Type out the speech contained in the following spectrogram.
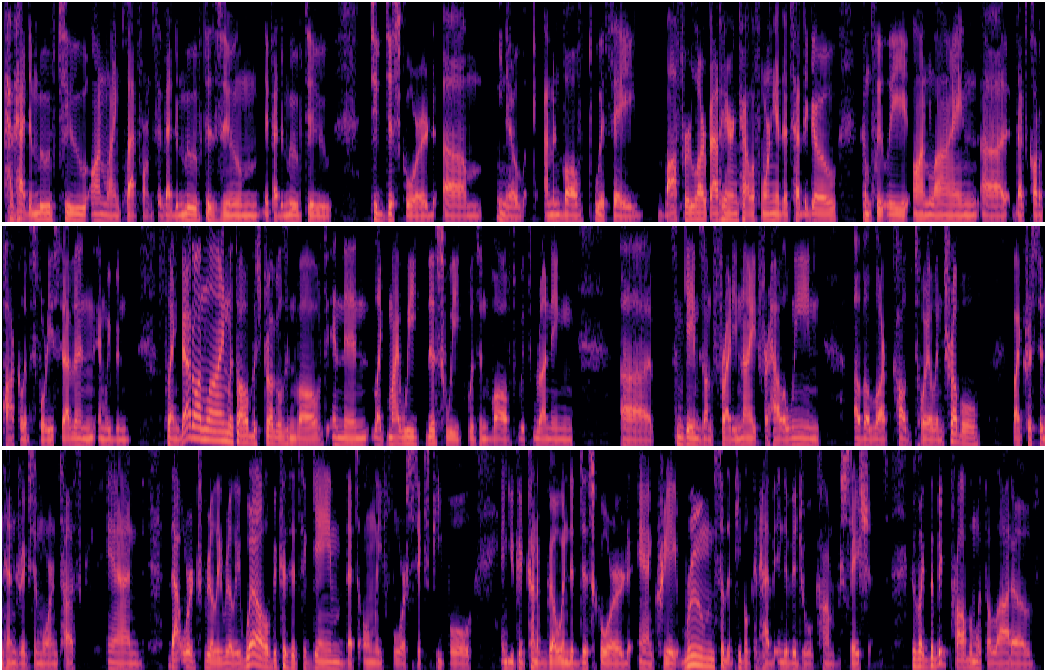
have had to move to online platforms. They've had to move to Zoom. They've had to move to to Discord. Um, you know, like I'm involved with a Boffer LARP out here in California that's had to go completely online. Uh, that's called Apocalypse 47. And we've been playing that online with all the struggles involved. And then, like, my week this week was involved with running uh, some games on Friday night for Halloween of a LARP called Toil and Trouble by Kristen Hendricks and Warren Tusk. And that worked really, really well because it's a game that's only for six people. And you could kind of go into Discord and create rooms so that people could have individual conversations. Because, like, the big problem with a lot of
